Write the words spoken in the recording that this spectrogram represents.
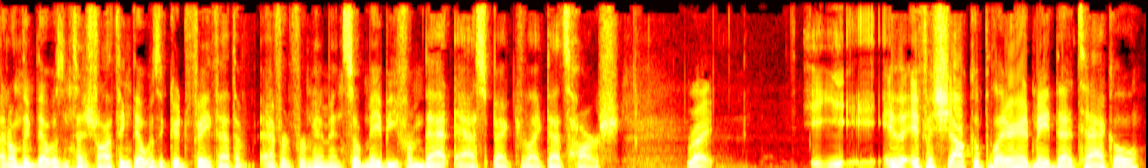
I don't think that was intentional. I think that was a good faith effort from him, and so maybe from that aspect, you're like, that's harsh. Right. If, if a Schalke player had made that tackle,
